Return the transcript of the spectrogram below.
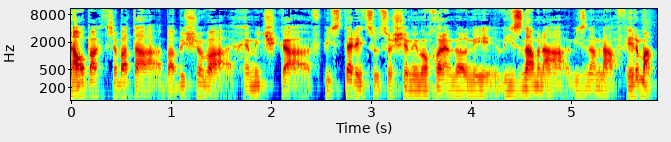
Naopak třeba ta Babišova chemička v Pistericu, což je mimochodem velmi významná, významná firma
